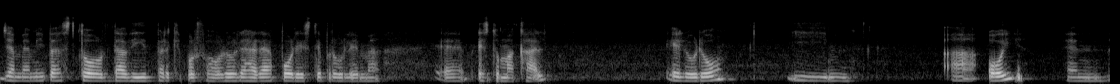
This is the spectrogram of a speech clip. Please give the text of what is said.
llamé a mi pastor David para que por favor orara por este problema eh, estomacal. Él oró y hoy, en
